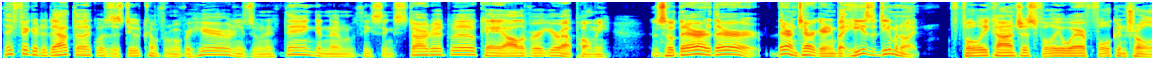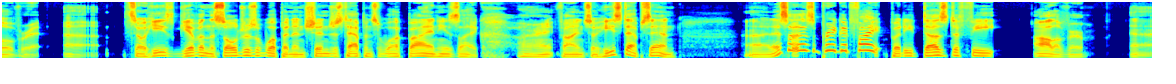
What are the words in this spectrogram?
They figured it out. They're like, "Was this dude come from over here?" And he's doing a thing, and then these things started. Well, okay, Oliver, you're up, homie. And so they're they're they're interrogating, but he's a demonoid, fully conscious, fully aware, full control over it. Uh, so he's given the soldiers a whooping, and Shin just happens to walk by, and he's like, "All right, fine." So he steps in. Uh, it's, a, it's a pretty good fight, but he does defeat Oliver. Uh,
